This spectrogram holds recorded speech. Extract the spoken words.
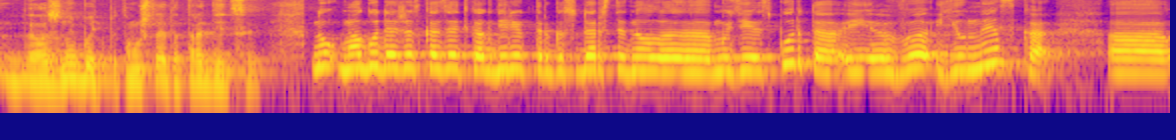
должны быть, потому что это традиции. Ну, могу даже сказать, как директор Государственного э, музея спорта, в ЮНЕСКО Э,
